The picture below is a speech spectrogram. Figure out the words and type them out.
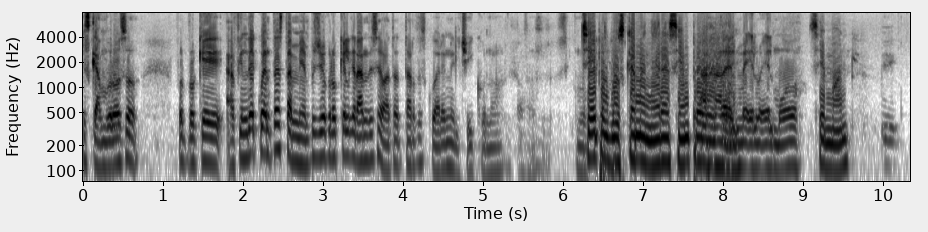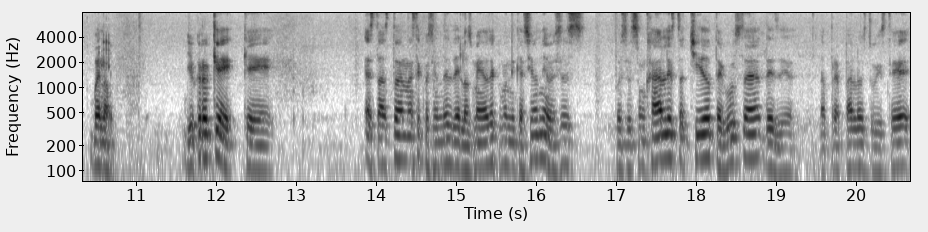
escambroso. Por- porque a fin de cuentas también, pues yo creo que el grande se va a tratar de escuadar en el chico, ¿no? Sí, pues busca manera siempre. Ajá, el, el- el modo. Simón. Y bueno, yo creo que, que estás toda en esta cuestión de, de los medios de comunicación y a veces pues es un jale, está chido, te gusta, desde la prepa lo estuviste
